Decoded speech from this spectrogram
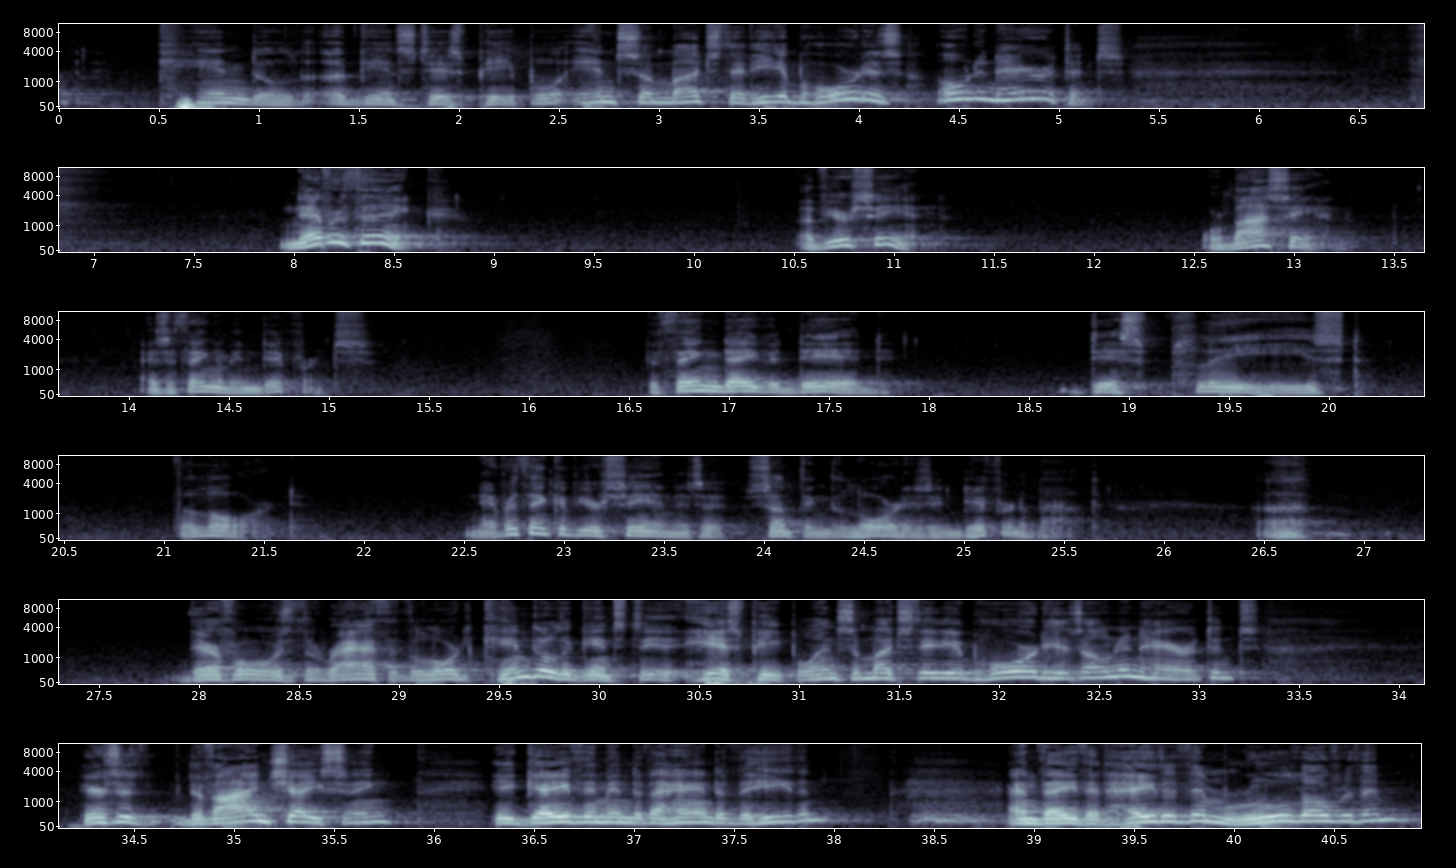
kindled against his people, insomuch that he abhorred his own inheritance. Never think of your sin or my sin as a thing of indifference. The thing David did displeased the Lord. Never think of your sin as a, something the Lord is indifferent about. Uh, Therefore was the wrath of the Lord kindled against his people, insomuch that he abhorred his own inheritance. Here's his divine chastening. He gave them into the hand of the heathen, and they that hated them ruled over them.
